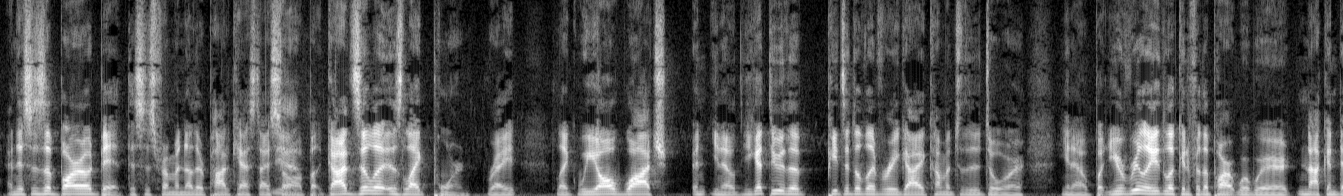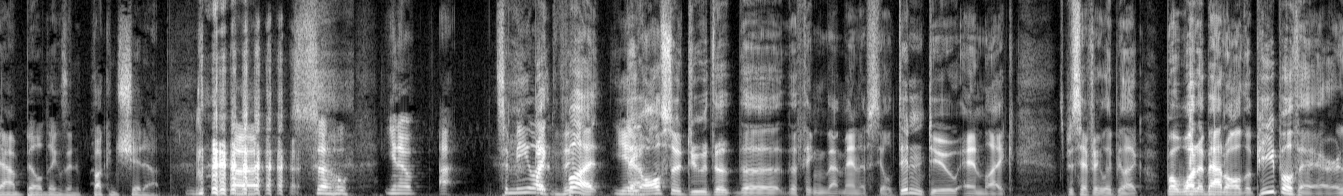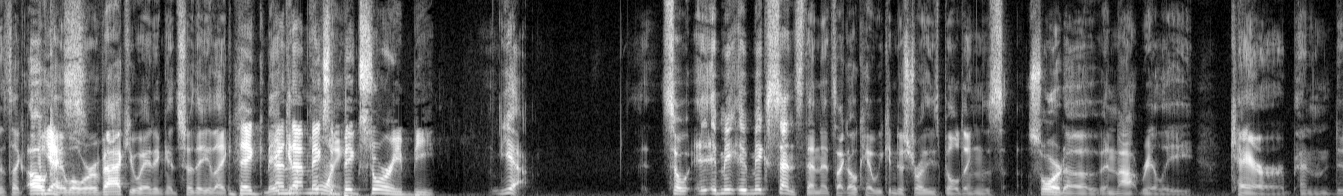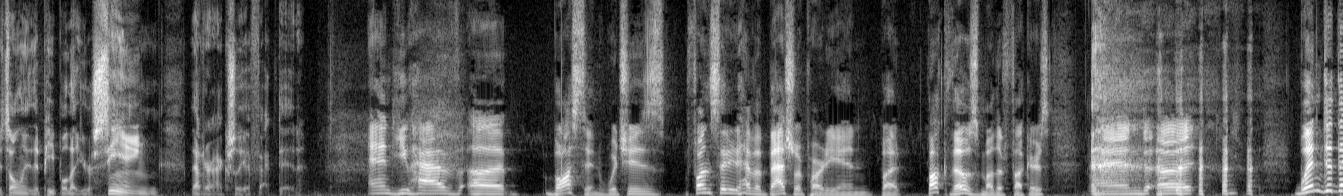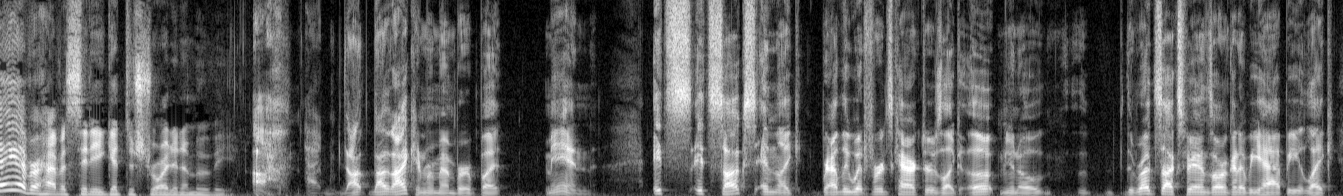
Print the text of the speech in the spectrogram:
and this is a borrowed bit. This is from another podcast I saw. Yeah. But Godzilla is like porn, right? Like we all watch, and you know, you get through the pizza delivery guy coming to the door, you know, but you're really looking for the part where we're knocking down buildings and fucking shit up. uh, so you know, uh, to me, like, but, the- but they also do the the the thing that Man of Steel didn't do, and like specifically be like, but what about all the people there? And it's like, okay, Yes. well we're evacuating, and so they like they make and that makes a big story beat. yeah. So it it, ma- it makes sense then. It's like okay, we can destroy these buildings, sort of, and not really care, and it's only the people that you're seeing that are actually affected. and you have uh Boston, which is fun city to have a bachelor party in, but fuck those motherfuckers. And uh, when did they ever have a city get destroyed in a movie? Ah, I, not not that I can remember, but man, it's it sucks. And like Bradley Whitford's character is like, uh, you know, the Red Sox fans aren't going to be happy. Like,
